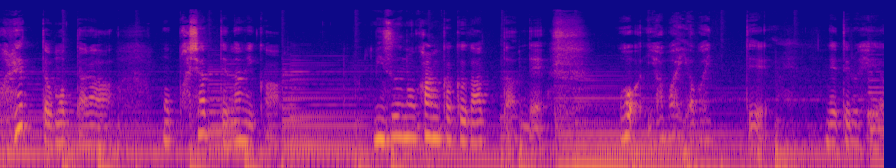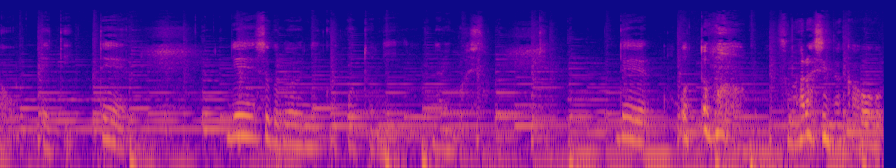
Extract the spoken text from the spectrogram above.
あれ？って思ったらもうパシャって何か水の感覚があったんでおやばいやばいって寝てる部屋を出て行ってですぐ病院に行くことにで夫もその嵐の中を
